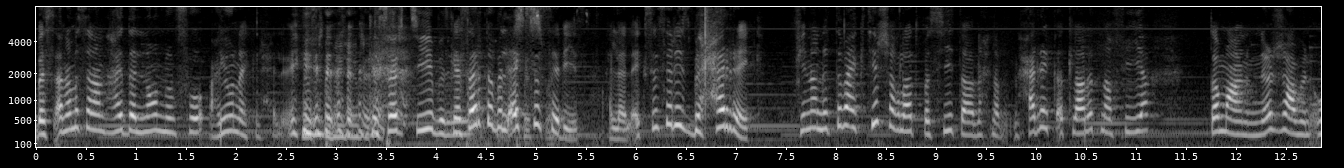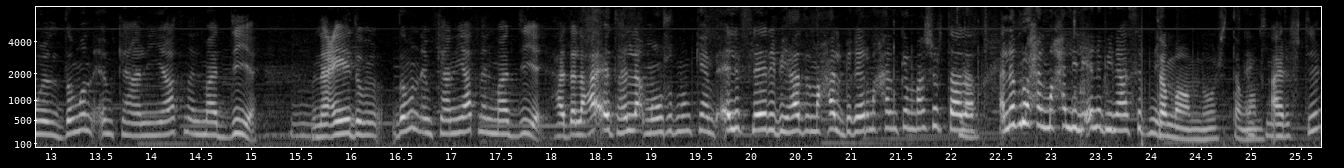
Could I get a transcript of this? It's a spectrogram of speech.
بس أنا مثلا هذا اللون من فوق عيونك الحلوين. كسرتي بال... كسرته بالإكسسوارز. هلا الإكسسوارز بحرك. فينا نتبع كثير شغلات بسيطة نحن بنحرك إطلالتنا فيها. طبعا بنرجع بنقول ضمن إمكانياتنا المادية. بنعيد ضمن إمكانياتنا المادية. هذا العقد هلأ موجود ممكن ب 1000 ليرة بهذا المحل بغير محل ممكن ب 10000 نعم. أنا بروح المحل اللي أنا بيناسبني. تمام نور تمام. أكيد. عرفتي؟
